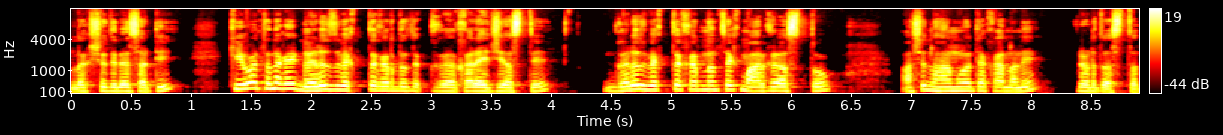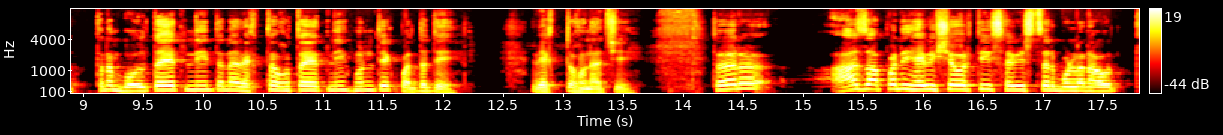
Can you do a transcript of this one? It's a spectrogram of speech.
लक्ष देण्यासाठी किंवा त्यांना काही गरज व्यक्त करण्याचं करायची असते. गरज व्यक्त करण्याचा एक मार्ग असतो. असे लहान मुलं त्या कारणाने रडत असतात. त्यांना बोलता येत नाही त्यांना व्यक्त होता येत नाही म्हणून ती एक पद्धत आहे व्यक्त होण्याची. तर आज आपण ह्या विषयावरती सविस्तर बोलणार आहोत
